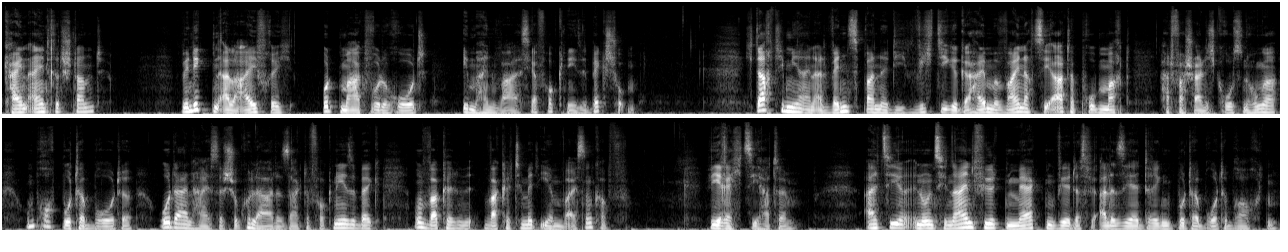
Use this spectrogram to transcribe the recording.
kein Eintritt stand. Wir nickten alle eifrig und Mark wurde rot. Immerhin war es ja Frau Knesebecks Schuppen. Ich dachte mir, eine Adventsbanne, die wichtige geheime Weihnachtstheaterproben macht, hat wahrscheinlich großen Hunger und braucht Butterbrote oder eine heiße Schokolade, sagte Frau Knesebeck und wackel, wackelte mit ihrem weißen Kopf. Wie recht sie hatte. Als sie in uns hineinfühlten, merkten wir, dass wir alle sehr dringend Butterbrote brauchten.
